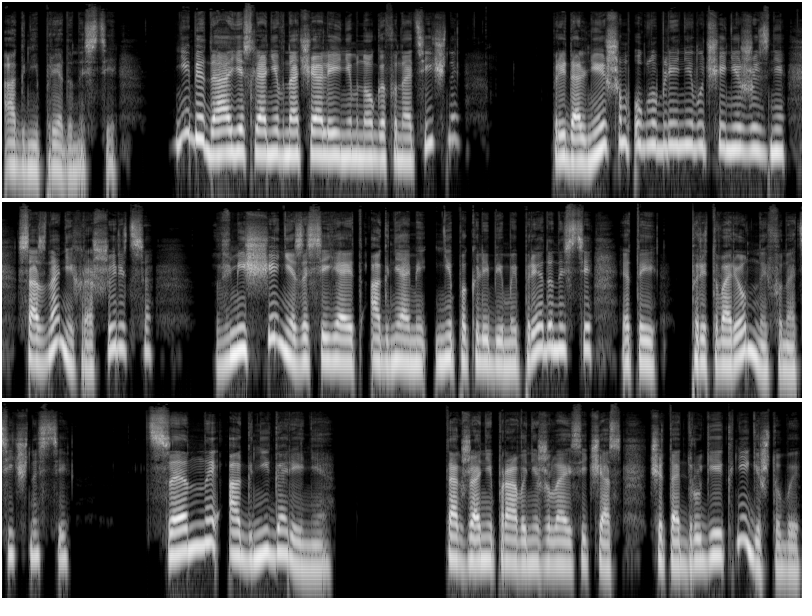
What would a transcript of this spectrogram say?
огни преданности. Не беда, если они вначале и немного фанатичны, при дальнейшем углублении в учение жизни сознание их расширится, вмещение засияет огнями непоколебимой преданности, этой притворенной фанатичности, ценны огни горения. Также они правы, не желая сейчас читать другие книги, чтобы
